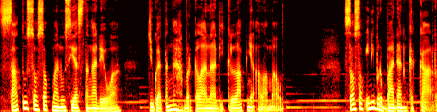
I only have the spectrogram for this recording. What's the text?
satu sosok manusia setengah dewa juga tengah berkelana di gelapnya alam maut. Sosok ini berbadan kekar,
